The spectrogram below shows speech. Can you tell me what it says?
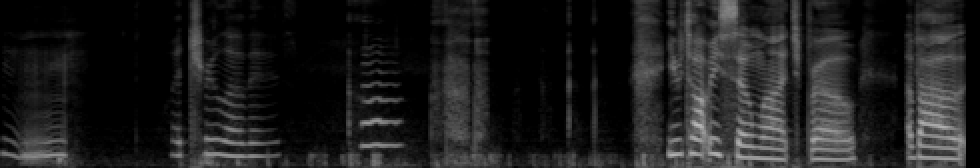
Hmm. What true love is. Ah. you taught me so much, bro, about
